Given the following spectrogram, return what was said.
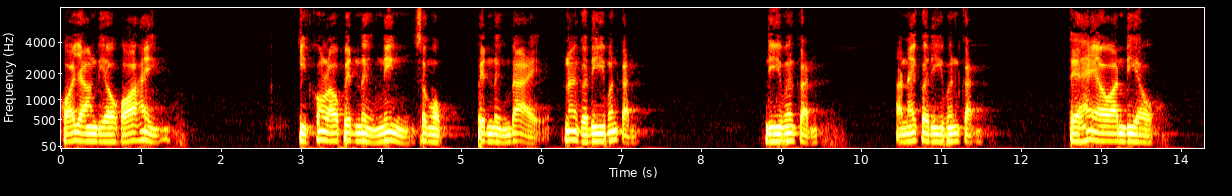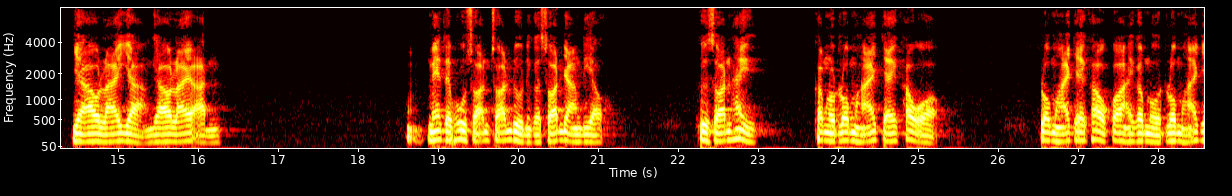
ขออย่างเดียวขอให้จิตของเราเป็นหนึ่งนิ่งสงบเป็นหนึ่งได้ นั่นก็ดีเหมือนกัน ดีเหมือนกัน อันไหนก็ดีเหมือนกัน แต่ให้เอาอันเดียว อย่าเอาหลายอย่าง อย่าเอาหลายอัน แม้แต่ผู้สอนสอนอยู่นี่ก็สอนอย่างเดียว คือสอนให้กำหนดลมหายใจเข้าออก ลมหายใจเข้าก็ให้กำหนด ลมหายใจ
